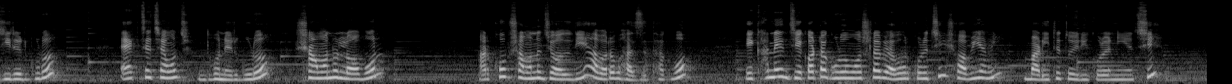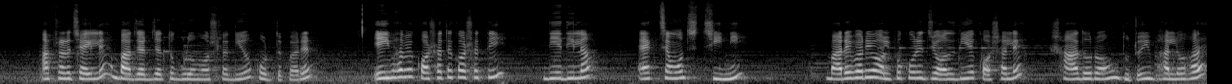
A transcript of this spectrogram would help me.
জিরের গুঁড়ো, এক চা চামচ ধনের গুঁড়ো, সামান্য লবণ আর খুব সামান্য জল দিয়ে আবারও ভাজতে থাকব। এখানে যে কটা গুঁড়ো মশলা ব্যবহার করেছি সবই আমি বাড়িতে তৈরি করে নিয়েছি। আপনারা চাইলে বাজারজাত গুঁড়ো মশলা দিয়েও করতে পারেন। এইভাবে কষাতে কষাতেই দিয়ে দিলাম এক চামচ চিনি। বারে বারে অল্প করে জল দিয়ে কষালে স্বাদ ও রং দুটোই ভালো হয়।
